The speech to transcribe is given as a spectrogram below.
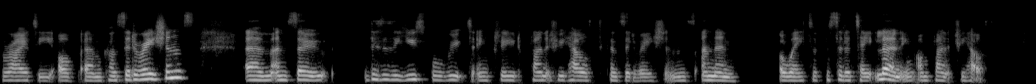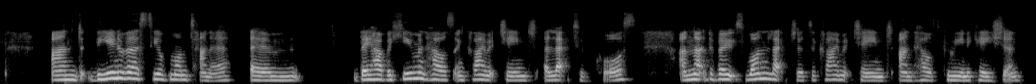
variety of um, considerations. Um, and so this is a useful route to include planetary health considerations and then a way to facilitate learning on planetary health. And the University of Montana, um, they have a human health and climate change elective course, and that devotes one lecture to climate change and health communication,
